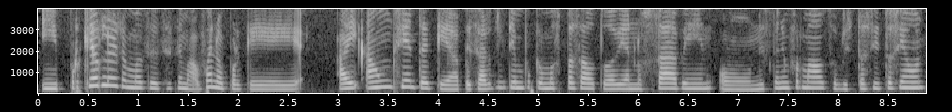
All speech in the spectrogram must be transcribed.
¿Y por qué hablaremos de este tema? Bueno, porque hay aún gente que a pesar del tiempo que hemos pasado todavía no saben o no están informados sobre esta situación,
